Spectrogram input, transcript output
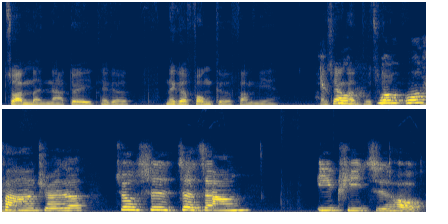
专门啊，对那个那个风格方面，好像很不错。我我反而觉得，就是这张 EP 之后，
